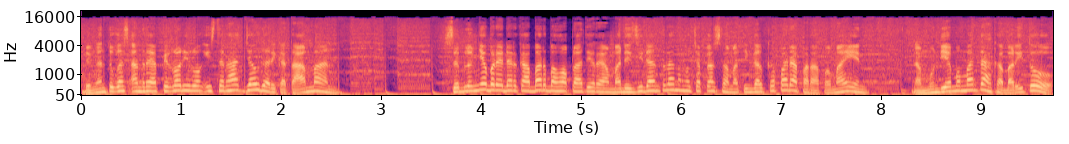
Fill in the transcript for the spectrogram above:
dengan tugas Andrea Pirlo di ruang istirahat jauh dari kata aman. Sebelumnya beredar kabar bahwa pelatih Real Madrid Zidane telah mengucapkan selamat tinggal kepada para pemain. Namun dia membantah kabar itu.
